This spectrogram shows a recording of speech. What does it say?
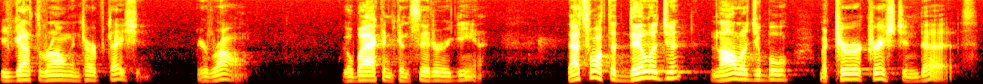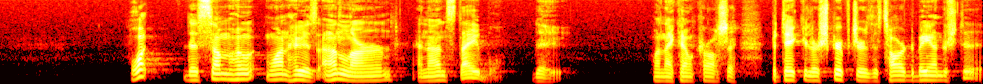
you've got the wrong interpretation. You're wrong. Go back and consider again. That's what the diligent, knowledgeable, mature Christian does. What does someone who is unlearned and unstable do when they come across a particular scripture that's hard to be understood?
